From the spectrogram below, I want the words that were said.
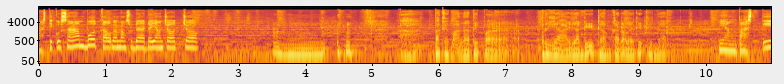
Pasti ku sambut kalau memang sudah ada yang cocok. Hmm, ah, bagaimana tipe pria yang diidamkan oleh Dek Dinar? Yang pasti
